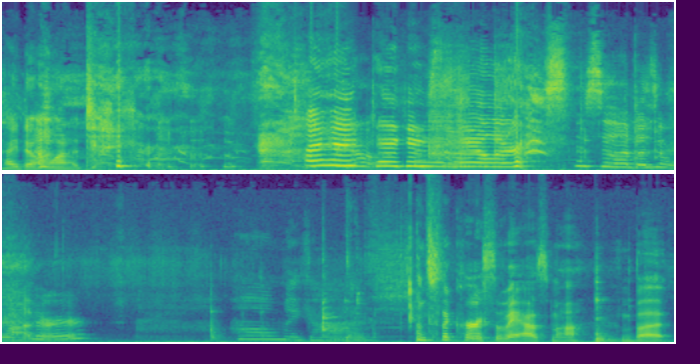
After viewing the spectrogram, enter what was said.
I don't want to take her. I hate taking inhalers. Priscilla doesn't want her. Oh my gosh. It's the curse of asthma. But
